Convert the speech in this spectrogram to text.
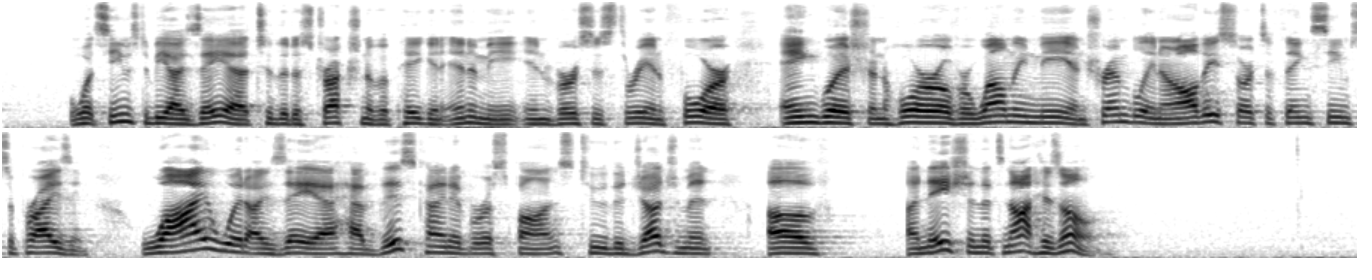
what seems to be Isaiah to the destruction of a pagan enemy in verses 3 and 4, anguish and horror overwhelming me and trembling and all these sorts of things seem surprising. Why would Isaiah have this kind of response to the judgment of a nation that's not his own?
